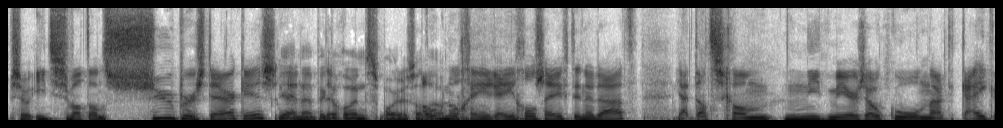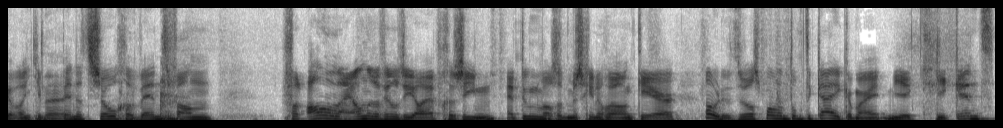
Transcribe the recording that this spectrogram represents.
zoiets wat dan super sterk is. Ja, en daar heb ik de- nog wel in de spoilers wat ook over. nog geen regels heeft, inderdaad. Ja, dat is gewoon niet meer zo cool om naar te kijken. Want je Nee. bent het zo gewend van, van allerlei andere films die je al hebt gezien. En toen was het misschien nog wel een keer... Oh, dit is wel spannend om te kijken. Maar je, je kent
